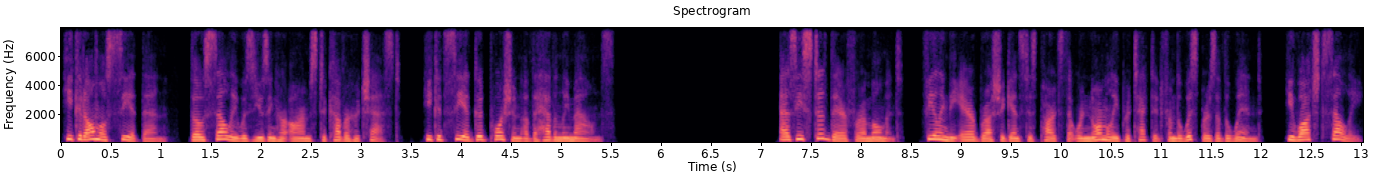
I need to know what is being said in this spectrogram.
He could almost see it then, though Celly was using her arms to cover her chest, he could see a good portion of the heavenly mounds. As he stood there for a moment, feeling the air brush against his parts that were normally protected from the whispers of the wind, he watched Celly,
